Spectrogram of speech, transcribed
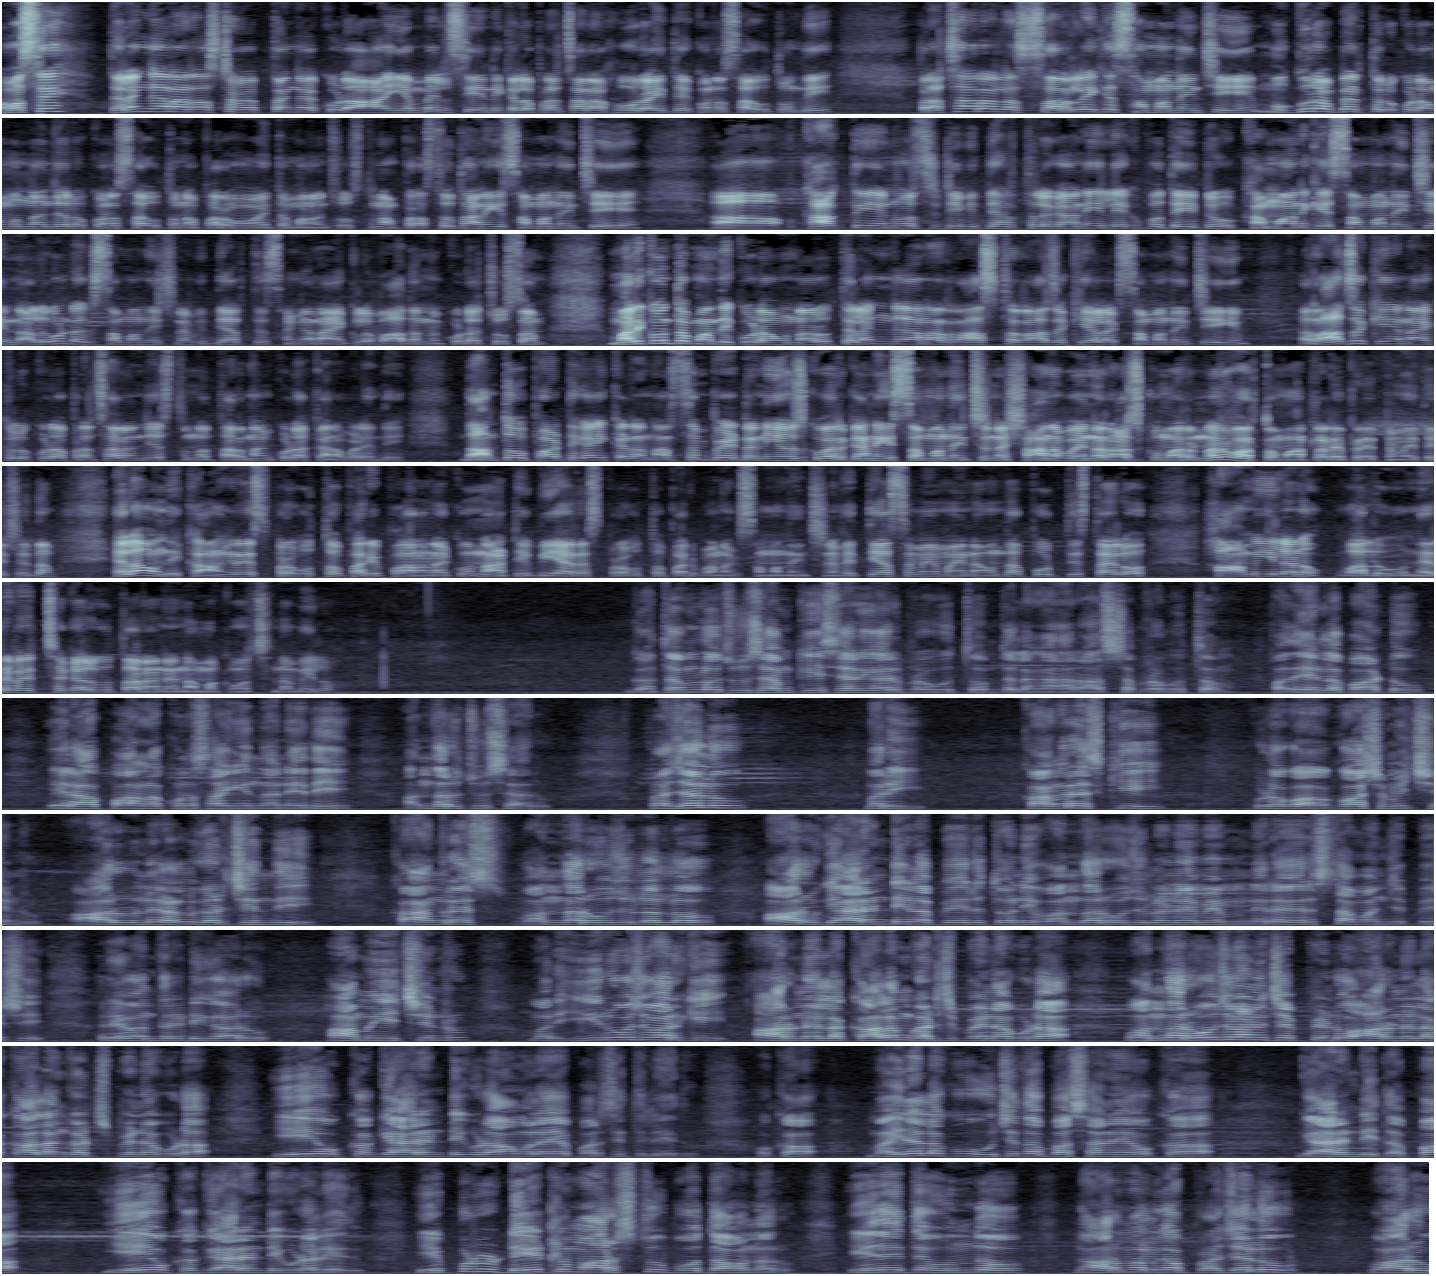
నమస్తే. తెలంగాణ రాష్ట్ర వ్యాప్తంగా కూడా ఎమ్మెల్సీ ఎన్నికల ప్రచార హోరు అయితే కొనసాగుతుంది. ప్రచారాల సరళికి సంబంధించి ముగ్గురు అభ్యర్థులు కూడా ముందంజలో కొనసాగుతున్న పర్వం అయితే మనం చూస్తున్నాం. ప్రస్తుతానికి సంబంధించి కాకతీయ యూనివర్సిటీ విద్యార్థులు కానీ లేకపోతే ఇటు ఖమ్మానికి సంబంధించి నల్గొండకు సంబంధించిన విద్యార్థి సంఘ నాయకుల వాదనను కూడా చూసాం. మరికొంతమంది కూడా ఉన్నారు. తెలంగాణ రాష్ట్ర రాజకీయాలకు సంబంధించి రాజకీయ నాయకులు కూడా ప్రచారం చేస్తున్న తరుణం కూడా కనబడింది. దాంతో పాటుగా ఇక్కడ నర్సంపేట నియోజకవర్గానికి సంబంధించిన షానబోయిన రాజ్ కుమార్ ఉన్నారు. వారితో మాట్లాడే ప్రయత్నం అయితే చేద్దాం. ఎలా ఉంది? కాంగ్రెస్ ప్రభుత్వ పరిపాలనకు నాటి బీఆర్ఎస్ ప్రభుత్వ పరిపాలనకు సంబంధించిన వ్యత్యాసం ఏమైనా ఉందా? పూర్తి స్థాయిలో హామీలను వాళ్ళు నెరవేర్చగలుగుతారనే నమ్మకం వచ్చిందా మీలో? గతంలో చూసాం కేసీఆర్ గారి ప్రభుత్వం తెలంగాణ రాష్ట్ర ప్రభుత్వం పదేళ్ళ పాటు ఎలా పాలన కొనసాగిందనేది అందరూ చూశారు. ప్రజలు మరి కాంగ్రెస్కి ఇప్పుడు ఒక అవకాశం ఇచ్చిండ్రు. ఆరు నెలలు గడిచింది. కాంగ్రెస్ వంద రోజులలో ఆరు గ్యారంటీల పేరుతోని వంద రోజులనే మేము నెరవేరుస్తామని చెప్పేసి రేవంత్ రెడ్డి గారు హామీ ఇచ్చిండ్రు. మరి ఈ రోజు వరకు ఆరు నెలల కాలం గడిచిపోయినా కూడా వంద రోజులని చెప్పిండు ఆరు నెలల కాలం గడిచిపోయినా కూడా ఏ ఒక్క గ్యారంటీ కూడా అమలయ్యే పరిస్థితి లేదు. ఒక మహిళలకు ఉచిత బస్ అనే ఒక గ్యారంటీ తప్ప ఏ ఒక్క గ్యారంటీ కూడా లేదు. ఎప్పుడు డేట్లు మారుస్తూ పోతూ ఉన్నారు. ఏదైతే ఉందో నార్మల్గా ప్రజలు వారు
